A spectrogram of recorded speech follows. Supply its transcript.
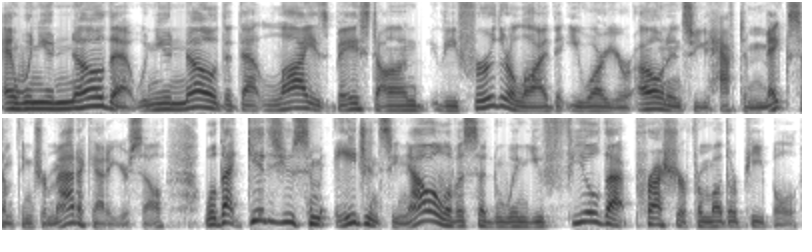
And when you know that, when you know that that lie is based on the further lie that you are your own, and so you have to make something dramatic out of yourself, well, that gives you some agency. Now, all of a sudden, when you feel that pressure from other people,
